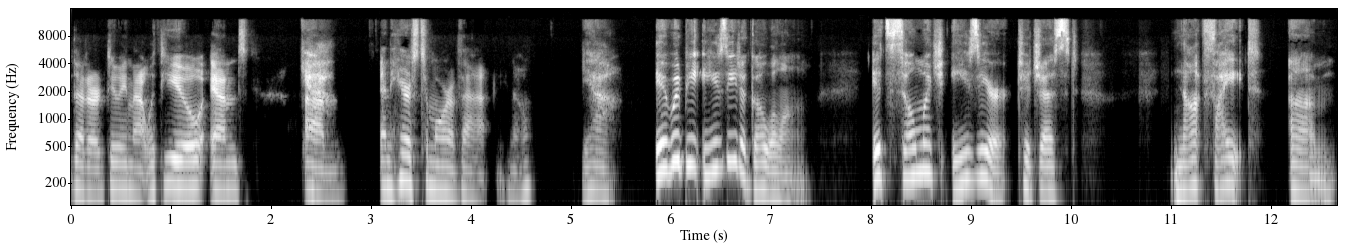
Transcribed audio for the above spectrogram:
that are doing that with you and Yeah. um and here's to more of that you know Yeah. It would be easy to go along. It's so much easier to just not fight. Um,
